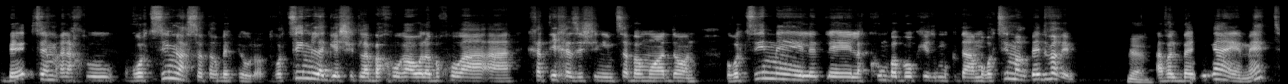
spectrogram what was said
בעצם אנחנו רוצים לעשות הרבה פעולות, רוצים לגשת לבחורה או לבחורה החתיך הזה שנמצא במועדון, רוצים אה, לקום בבוקר מוקדם, רוצים הרבה דברים. Yeah. כן. אבל ברגע האמת,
